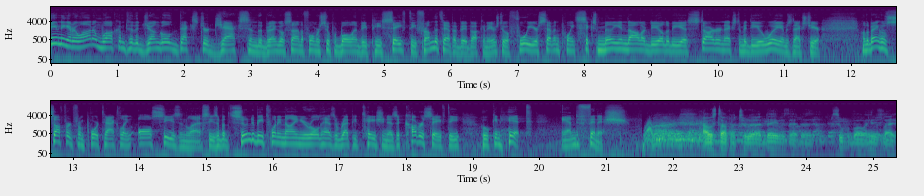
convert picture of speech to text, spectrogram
Evening, everyone, and welcome to the jungle. Dexter Jackson, the Bengals signed the former Super Bowl MVP safety from the Tampa Bay Buccaneers to a four-year, $7.6 million deal to be a starter next to Madieu Williams next year. Well, the Bengals suffered from poor tackling all season last season, but the soon-to-be 29-year-old has a reputation as a cover safety who can hit and finish. I was talking to uh, Davis at the Super Bowl, and he was like,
